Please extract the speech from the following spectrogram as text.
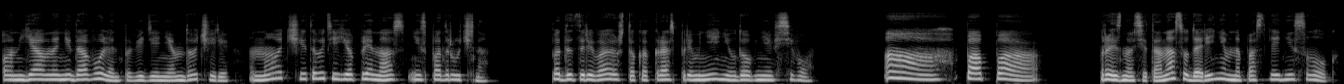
Он явно недоволен поведением дочери, но отчитывать ее при нас несподручно. Подозреваю, что как раз при мне неудобнее всего. «А, папа!» — произносит она с ударением на последний слог.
